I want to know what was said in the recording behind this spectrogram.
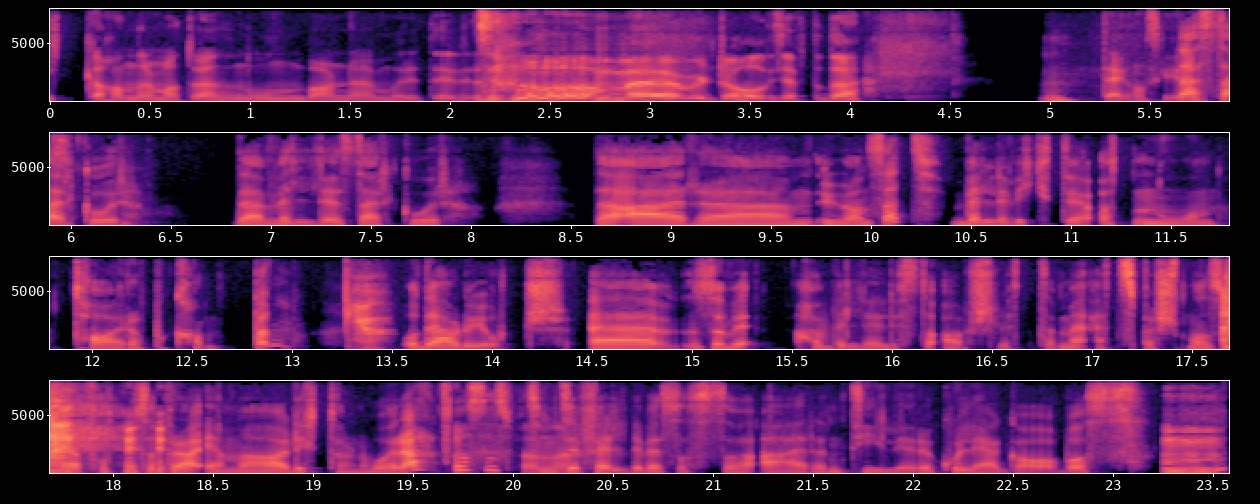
ikke handler om at du er en sånn ond barnemorder som burde holde kjeft og dø. Mm. Det er ganske greit. Det er sterke ord. Det er veldig sterke ord. Det er uh, uansett veldig viktig at noen tar opp kampen og det har du gjort. Eh, så vi har veldig lyst til å avslutte med et spørsmål som vi har fått fra en av lytterne våre. som tilfeldigvis også er en tidligere kollega av oss. Mm.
